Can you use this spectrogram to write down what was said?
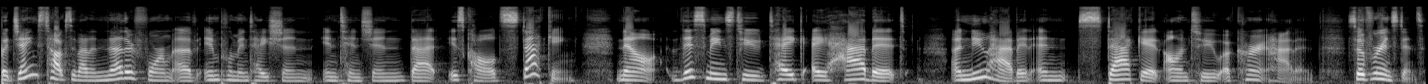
But James talks about another form of implementation intention that is called stacking. Now, this means to take a habit a new habit and stack it onto a current habit. So, for instance,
